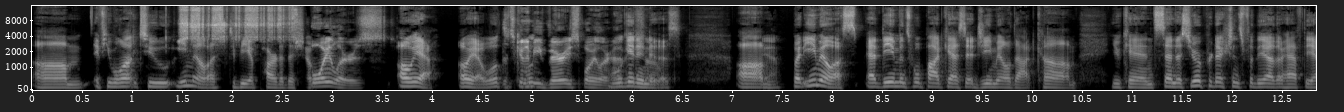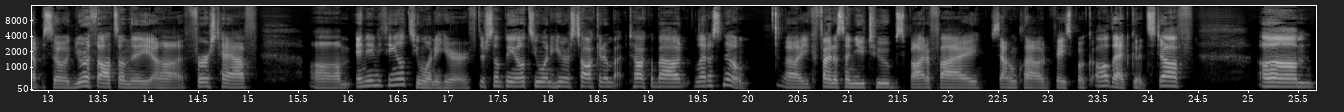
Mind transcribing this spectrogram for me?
Um, if you want to email us to be a part of the show, spoilers. oh yeah, oh yeah, we'll It's going to we'll- be very spoiler. we'll get into so- this. Um, Yeah. But email us at the Invincible Podcast at gmail.com. You can send us your predictions for the other half of the episode, your thoughts on the uh, first half, um, and anything else you want to hear. If there's something else you want to hear us talking about, talk about, let us know. Uh, you can find us on YouTube, Spotify, SoundCloud, Facebook, all that good stuff. Um,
